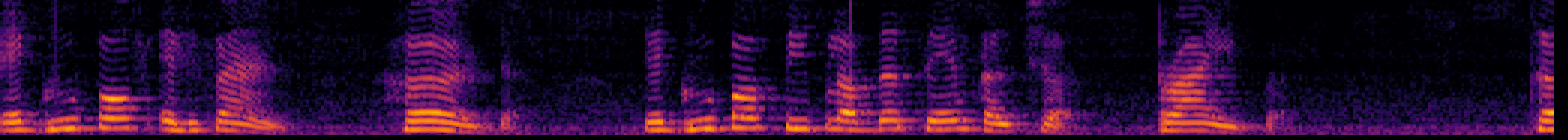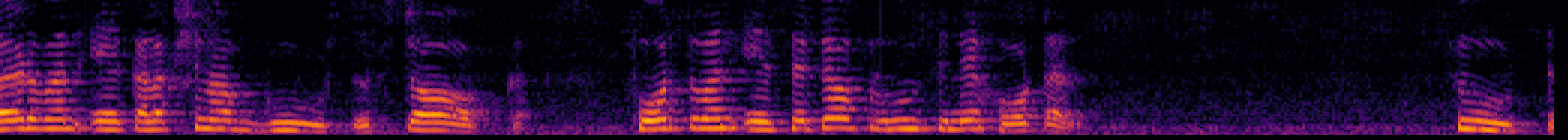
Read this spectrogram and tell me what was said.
A group of elephants. Herd. A group of people of the same culture. Tribe. Third one a collection of goods. Stock. Fourth one a set of rooms in a hotel. Suit.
